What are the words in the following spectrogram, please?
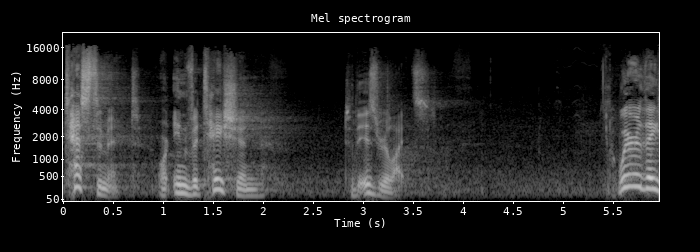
testament or invitation to the Israelites. Where are they,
